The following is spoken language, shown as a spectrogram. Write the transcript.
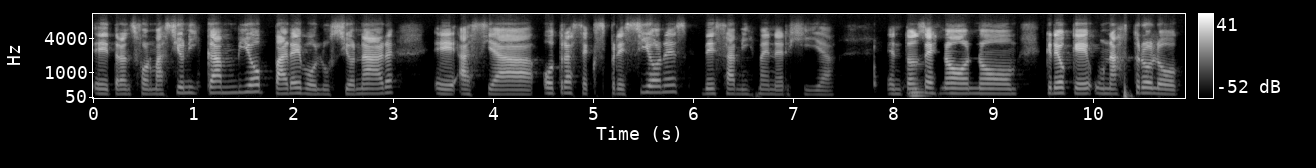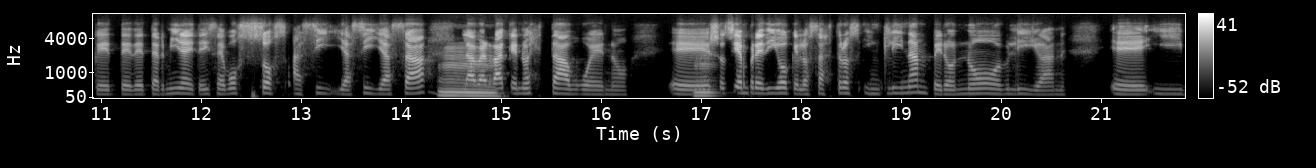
eh, transformación y cambio para evolucionar eh, hacia otras expresiones de esa misma energía. Mm. Entonces, no, no, creo que un astrólogo que te determina y te dice, vos sos así y así y así, la verdad mm. que no está bueno. Eh, yo mm. siempre digo que los astros inclinan, pero no obligan. y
